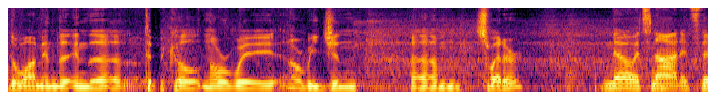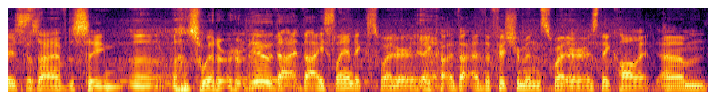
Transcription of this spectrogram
the one in the in the typical Norway Norwegian um, sweater. No, it's not. It's there's. Because I have the same uh, sweater. Ew, the, the Icelandic sweater, they call, the, the fisherman sweater, as they call it. Um,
